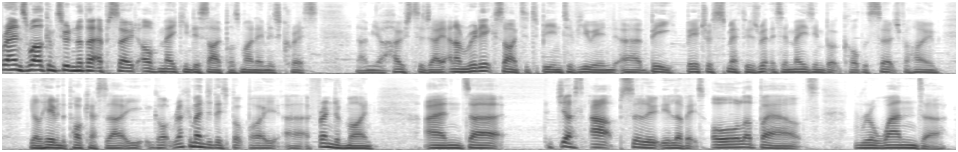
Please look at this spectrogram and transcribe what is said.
friends, welcome to another episode of Making Disciples. My name is Chris, and I'm your host today, and I'm really excited to be interviewing uh, B, Beatrice Smith, who's written this amazing book called The Search for Home. You'll hear in the podcast that I got recommended this book by uh, a friend of mine, and uh, just absolutely love it. It's all about Rwanda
